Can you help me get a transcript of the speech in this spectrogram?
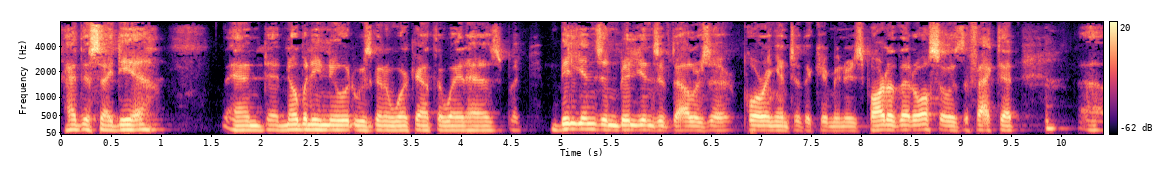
had this idea, and uh, nobody knew it was going to work out the way it has, but billions and billions of dollars are pouring into the communities. Part of that also is the fact that uh,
